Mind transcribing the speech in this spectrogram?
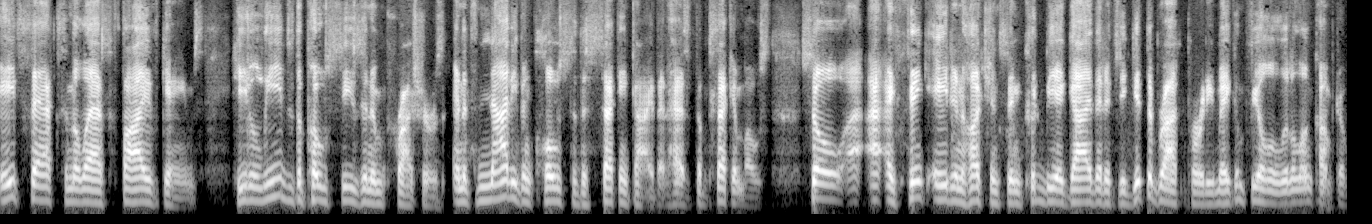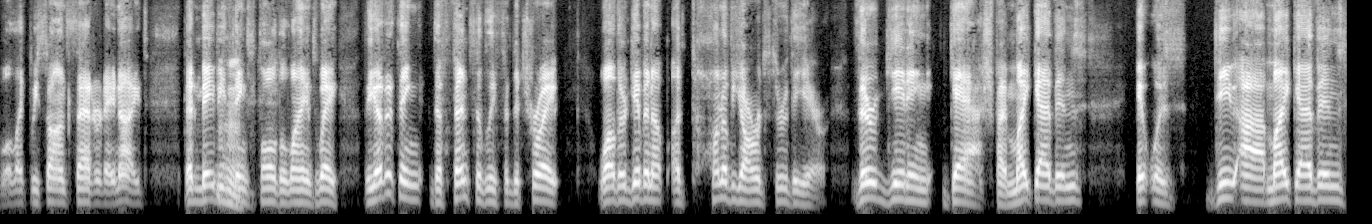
eight sacks in the last five games. He leads the postseason in pressures, and it's not even close to the second guy that has the second most. So I, I think Aiden Hutchinson could be a guy that if you get the Brock Purdy, make him feel a little uncomfortable, like we saw on Saturday night, that maybe mm-hmm. things fall the Lions' way. The other thing defensively for Detroit, while they're giving up a ton of yards through the air, they're getting gashed by Mike Evans. It was D, uh, Mike Evans,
